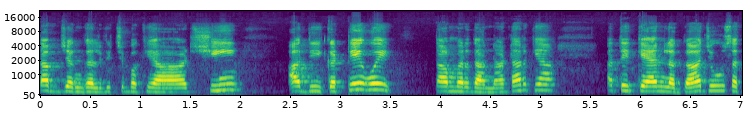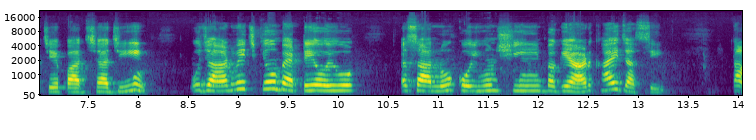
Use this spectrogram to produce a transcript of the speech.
ਤਬ ਜੰਗਲ ਵਿੱਚ ਬਖਿਆੜ ਸ਼ੀ ਆਦਿ ਇਕੱਠੇ ਹੋਏ, ਤਾਂ ਮਰਦਾਨਾ ਡਰ ਗਿਆ ਅਤੇ ਕਹਿਣ ਲੱਗਾ, ਜੋ ਸੱਚੇ ਪਾਤਸ਼ਾਹ ਜੀ, ਉਜਾੜ ਵਿੱਚ ਕਿਉਂ ਬੈਠੇ ਹੋਏ ਹੋ? ਸਾਨੂੰ ਕੋਈ ਹੁਣ ਸ਼ੀ ਬਗਿਆੜ ਖਾਏ ਜਾਸੀ। ਤਾਂ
